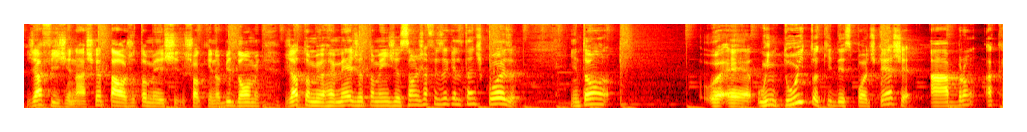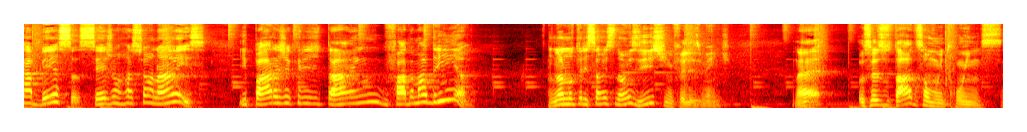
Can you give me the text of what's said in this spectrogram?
já fiz ginástica tal, já tomei choque no abdômen, já tomei o remédio, já tomei injeção, já fiz aquele tanto de coisa. Então, é, o intuito aqui desse podcast é abram a cabeça, sejam racionais e para de acreditar em fada madrinha. Na nutrição isso não existe, infelizmente. Né? os resultados são muito ruins.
